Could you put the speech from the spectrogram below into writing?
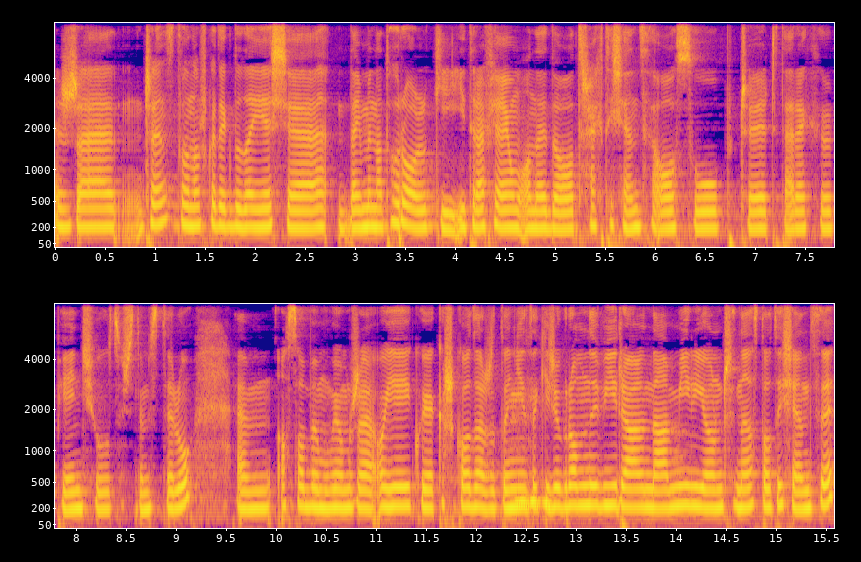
że często na przykład jak dodaje się, dajmy na to rolki i trafiają one do 3000 osób, czy 4, 5, coś w tym stylu, osoby mówią, że ojejku, jaka szkoda, że to nie jest jakiś ogromny viral na milion czy na 100 tysięcy,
